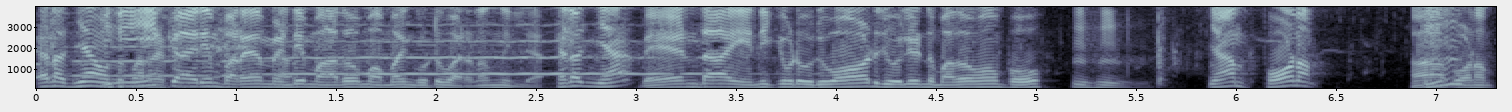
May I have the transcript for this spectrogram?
എടാ ഞാൻ ഒന്ന് ഈ പറയട്ടെ. കാര്യം പറയാൻ വേണ്ടി മാധവമാമ ഇങ്ങോട്ട് വരണമെന്നില്ല. എടാ ഞാൻ വേണ്ട എനിക്കിവിടെ ഒരുപാട് ജോലിയുണ്ട്. മാധവമാമ പോ. ഉഹും. ഞാൻ പോണം. ആ ഉം. പോണം.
